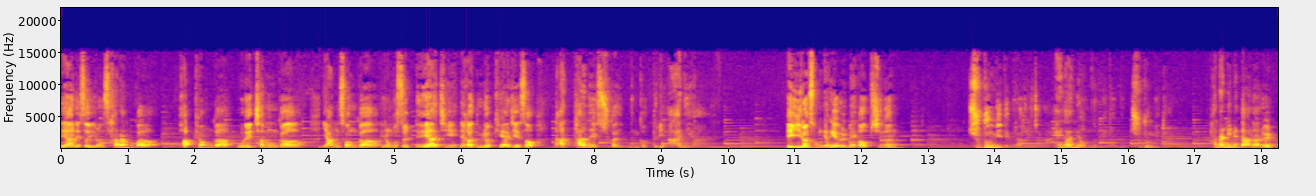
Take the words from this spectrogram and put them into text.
내 안에서 이런 사랑과 화평과 오래 참음과 양성과 이런 것을 내야지. 내가 노력해야지 해서 나타낼 수가 있는 것들이 아니야. 근데 이런 성령의 열매가 없이는 죽은 믿음이라 그러잖아. 행함이 없는 믿음은 죽은 믿음. 하나님의 나라를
